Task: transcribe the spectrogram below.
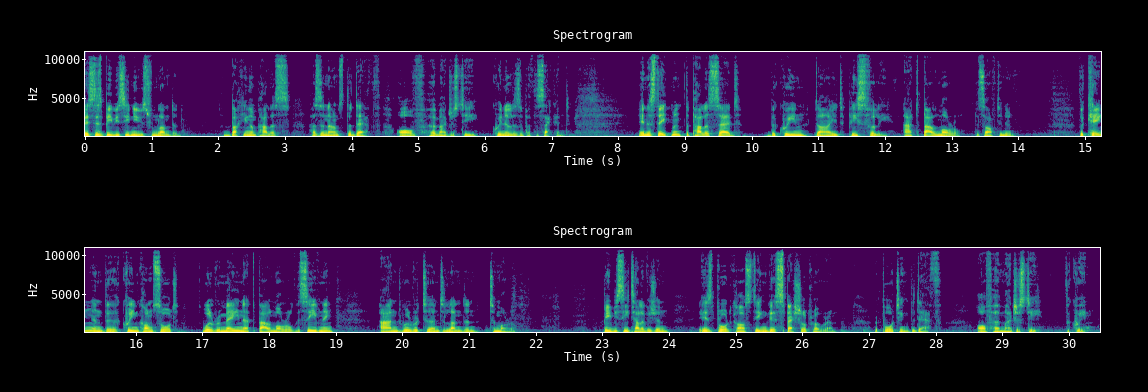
This is BBC News from London. Buckingham Palace has announced the death of Her Majesty Queen Elizabeth II. In a statement, the palace said the Queen died peacefully at Balmoral this afternoon. The King and the Queen Consort will remain at Balmoral this evening and will return to London tomorrow. BBC Television is broadcasting this special programme reporting the death of Her Majesty the Queen.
